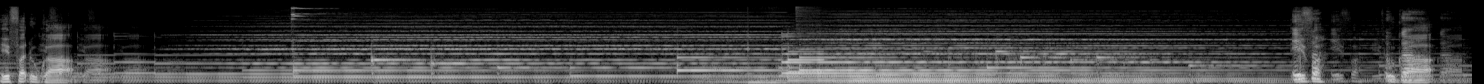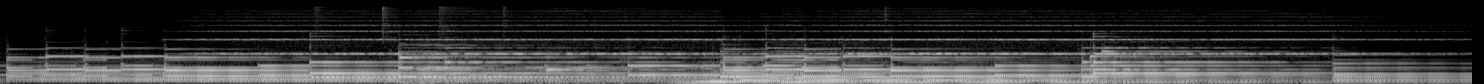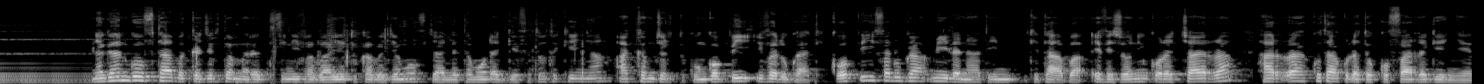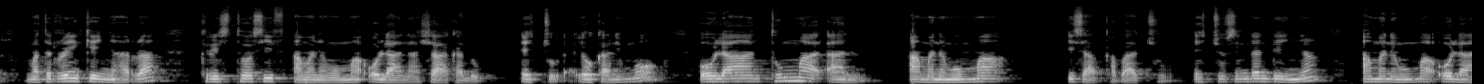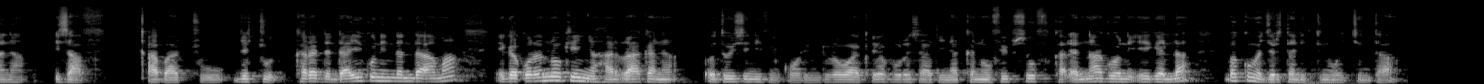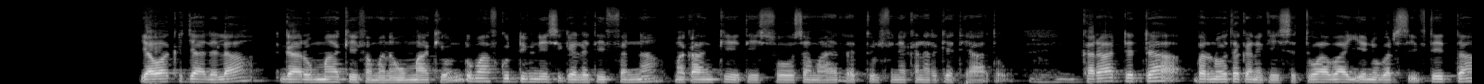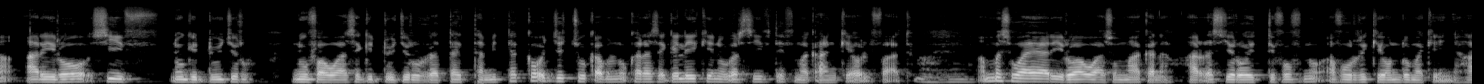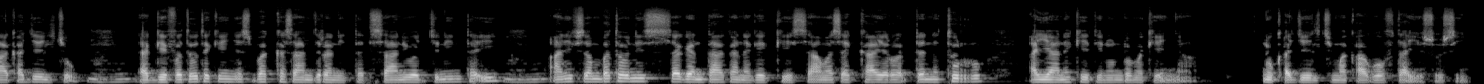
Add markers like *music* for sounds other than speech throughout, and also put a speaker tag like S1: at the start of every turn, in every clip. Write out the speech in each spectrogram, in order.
S1: Ifa dhugaa.
S2: Ifa dhugaa.
S3: Nagaan gooftaa bakka jirtan maratti isiniif baay'atu kabajamoof jaallatamoo dhaggeeffattoota keenya akkam jirtu kun qophii ifa dhugaati. Qophii ifa dhugaa miilanaatiin kitaaba Efesooniin qorachaa irraa har'a kutaa kudha tokkoffaa irra geenyeerra. Mata dureen keenya har'aa kiristoosiif amanamummaa olaanaa shaakaluu jechuudha. Yookaan immoo olaantummaadhaan amanamummaa isaaf qabaachuu jechuus hin dandeenya. Amanamummaa olaanaa isaaf. Qabaachuu jechuudha. Karaa adda addaa kun hin danda'ama. Egaa qorannoo keenya har'aa kana otoo isiniif hin qoodin dura waaqayyo hafuura isaatiin akka nuuf ibsuuf kadhannaa goone eegallaa bakkuma jirtanitti nu wajjin ta'a. Yaa Waaqa jaalalaa gaarummaa kee fi amanamummaa kee hundumaaf guddifnee si galateeffannaa maqaan kee teessoo samaa irratti ulfina kan argate haa ta'u. Karaa adda addaa barnoota kana keessatti waa baay'ee nu barsiifteetta hariiroo siif. Nu gidduu jiru nuuf hawaasa gidduu jiru irratti akkamitti akka hojjechuu qabnu karaa sagalee kee nu barsiifteef maqaan kee ulfaatu. Ammas waa'ee hariiroo hawaasummaa kana har'as yeroo itti fufnu hafuurri kee hunduma keenya haa qajeelchu. Dhaggeeffattoota keenyas bakka isaan jiranitti ati isaanii wajjiniin ta'i. Aniif sanbatoonis sagantaa kana geggeessaa masakkaa yeroo addana turru ayyaana keetiin hunduma keenya nu qajeelchi maqaa gooftaa Yesuusiin.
